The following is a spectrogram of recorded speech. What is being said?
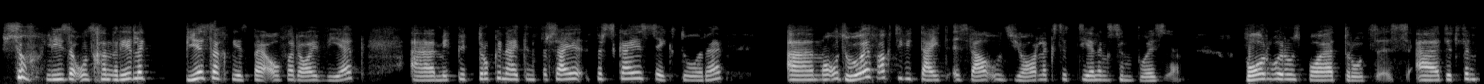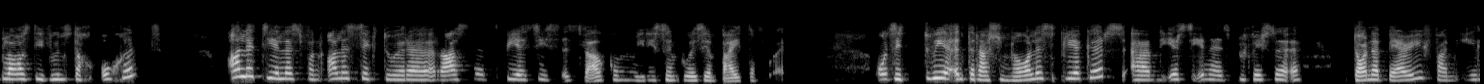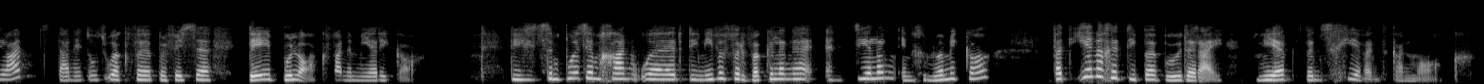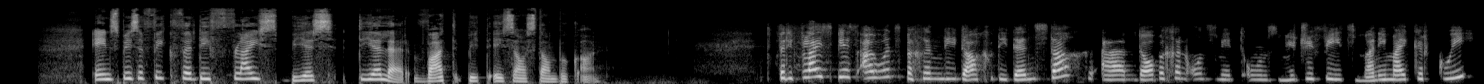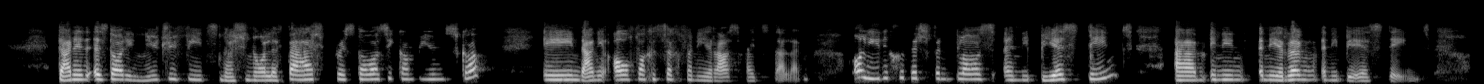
So, Lisa, ons gaan redelik besig wees by Alfa daai week uh met betrokkeheid in verskeie verskeie sektore. Uh maar ons hoofaktiwiteit is wel ons jaarlikse teeling simposium waaroor ons baie trots is. Uh dit vind plaas die Woensdagoggend. Alle teelers van alle sektore, rasse, spesies is welkom om hierdie simposium by te woon. Ons het twee internasionale sprekers. Um die eerste een is professor Donna Berry van Ierland, dan het ons ook vir professor Deb Bullock van Amerika. Die simposium gaan oor die nuwe verwikkelinge in teeling en genomika wat enige tipe boerdery meer winsgewend kan maak. En spesifiek vir die vleisbeesteler, wat bied SA stamboek aan? Vir die vleisbees ouens begin die dag die Dinsdag. Ehm um, daar begin ons met ons NutriFeeds Moneymaker koei. Dan is daar die NutriFeeds Nasionale Vers Prestasie Kampioenskap en dan die alfa gesig van die ras uitstalling. Al hierdie goeders vind plaas in die beest tent, ehm um, en in in die ring in die beest tent.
